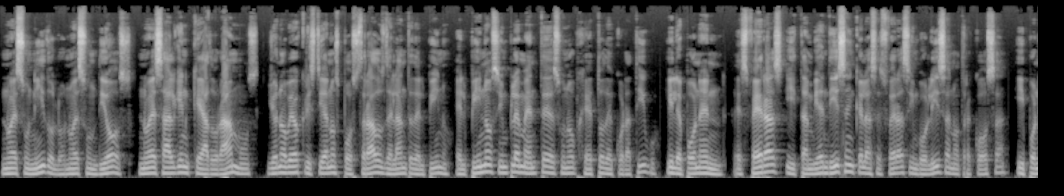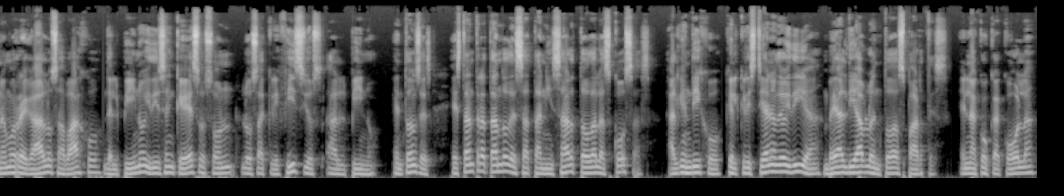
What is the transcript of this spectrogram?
no es un ídolo, no es un dios, no es alguien que adoramos. Yo no veo cristianos postrados delante del pino. El pino simplemente es un objeto decorativo. Y le ponen esferas y también dicen que las esferas simbolizan otra cosa. Y ponemos regalos abajo del pino y dicen que esos son los sacrificios al pino. Entonces, están tratando de satanizar todas las cosas. Alguien dijo que el cristiano de hoy día ve al diablo en todas partes, en la Coca-Cola,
